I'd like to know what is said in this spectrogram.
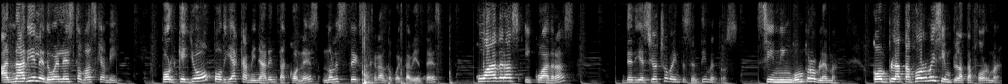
A nadie le duele esto más que a mí. Porque yo podía caminar en tacones, no les estoy exagerando, cuentavientes, cuadras y cuadras de 18 o 20 centímetros, sin ningún problema, con plataforma y sin plataforma.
